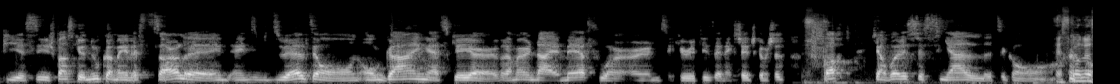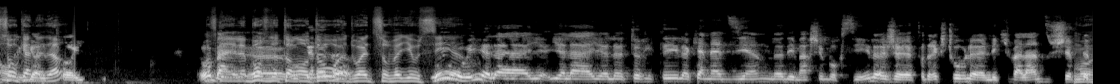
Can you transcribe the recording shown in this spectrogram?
Puis je pense que nous, comme investisseurs individuels, on, on, gagne à ce qu'il y ait vraiment un AMF ou un, un Securities and Exchange Commission forte qui envoie ce signal. qu'on Est-ce qu'on a ça au Canada? Ben, la bourse de euh, Toronto euh, doit être surveillée aussi. Oui, oui, il y a l'autorité canadienne là, des marchés boursiers. Il faudrait que je trouve l'équivalent du chiffre de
